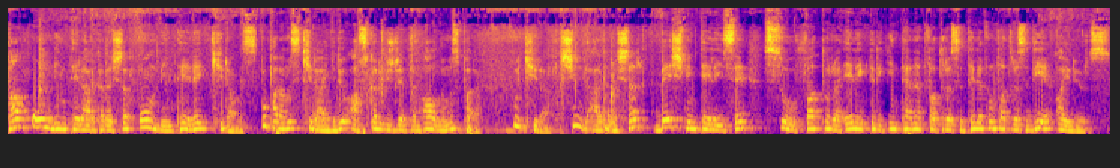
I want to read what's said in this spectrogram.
Tam 10.000 TL arkadaşlar. 10.000 TL kiramız. Bu paramız kira gidiyor. Asgari ücretten aldığımız para. Bu kira. Şimdi arkadaşlar 5000 TL ise su, fatura, elektrik, internet faturası, telefon faturası diye ayırıyoruz.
